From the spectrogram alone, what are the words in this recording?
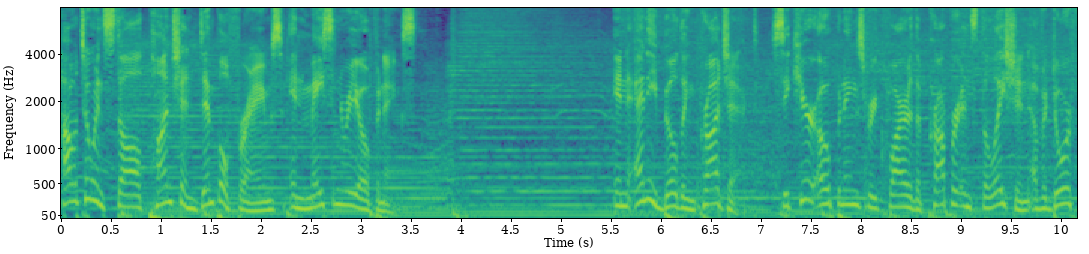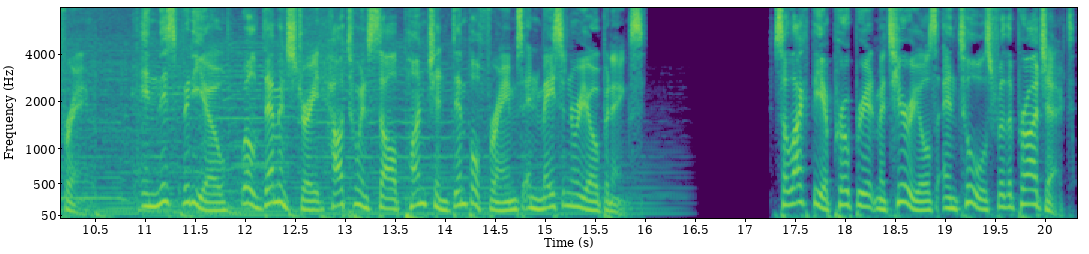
How to install punch and dimple frames in masonry openings. In any building project, secure openings require the proper installation of a door frame. In this video, we'll demonstrate how to install punch and dimple frames in masonry openings. Select the appropriate materials and tools for the project.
